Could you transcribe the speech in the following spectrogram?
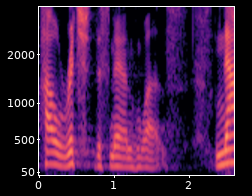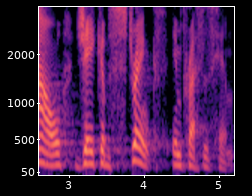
how rich this man was. Now, Jacob's strength impresses him.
